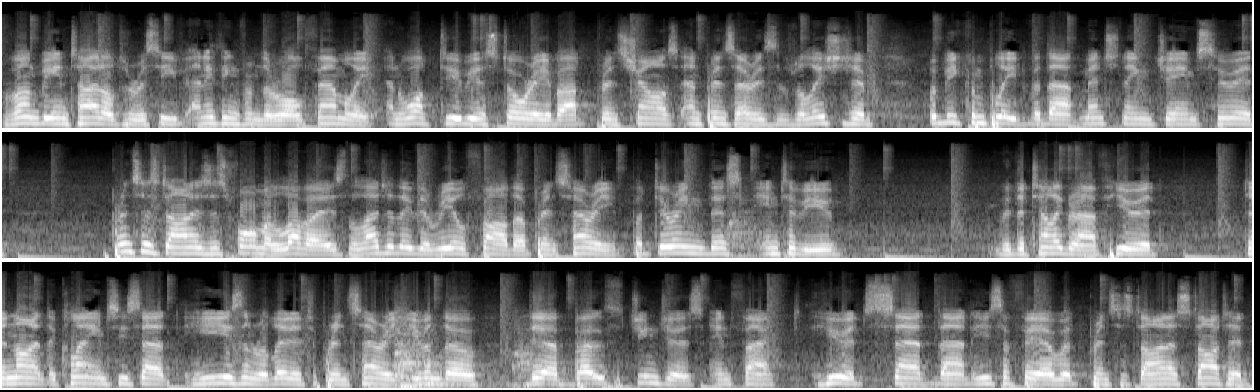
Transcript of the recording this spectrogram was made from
won't be entitled to receive anything from the royal family. And what dubious story about Prince Charles and Prince Harry's relationship would be complete without mentioning James Hewitt? Princess Diana's former lover is allegedly the real father, of Prince Harry, but during this interview with the Telegraph, Hewitt denied the claims. He said he isn't related to Prince Harry, even though they are both gingers. In fact, Hewitt said that his affair with Princess Diana started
